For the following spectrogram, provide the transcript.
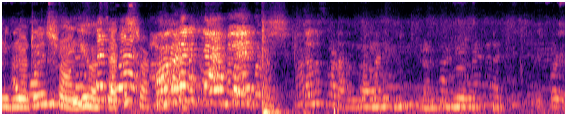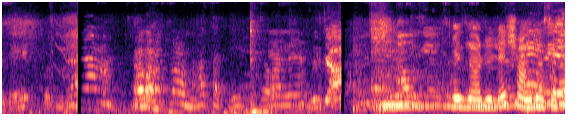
ಈಗ ನೋಡ್ರಿ ಶಾಂಗಿ ಹೊಸಾಕ ಸ್ಟಾರ್ಟ್ ಈಗ ನೋಡ್ರಿ ಇಲ್ಲಿ ಶಾಂಗಿ ಹೊಸಾಕ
